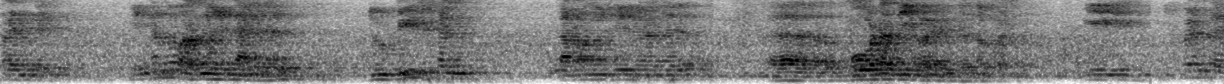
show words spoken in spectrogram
ട്രെൻഡ്. പിന്നെന്ന് പറഞ്ഞു കഴിഞ്ഞാൽ ജുഡീഷ്യൽ കാരണം എന്ന് വെച്ച് കഴിഞ്ഞാൽ കോടതിയുമായിട്ട് ബന്ധപ്പെട്ട് ഈ ഇപ്പോഴത്തെ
